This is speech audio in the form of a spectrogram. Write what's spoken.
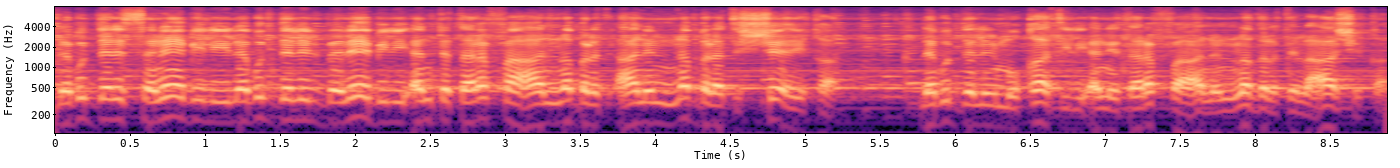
لابد للسنابل لابد للبلابل أن تترفع عن, نبرة عن النبرة الشاهقة. لابد للمقاتل أن يترفع عن النظرة العاشقة.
